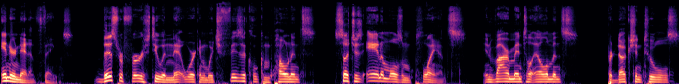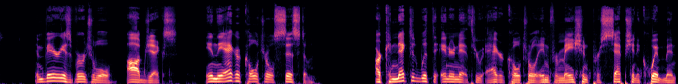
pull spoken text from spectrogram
Internet of Things. This refers to a network in which physical components, such as animals and plants, environmental elements, production tools, and various virtual objects in the agricultural system are connected with the internet through agricultural information perception equipment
